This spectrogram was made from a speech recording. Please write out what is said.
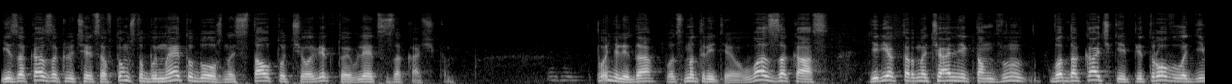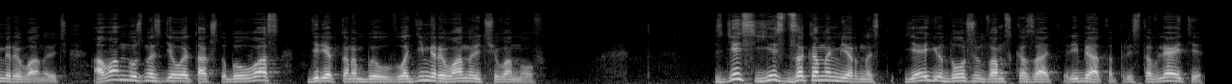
И заказ заключается в том, чтобы на эту должность стал тот человек, кто является заказчиком. Поняли, да? Вот смотрите, у вас заказ, директор, начальник там ну, водокачки Петров Владимир Иванович. А вам нужно сделать так, чтобы у вас директором был Владимир Иванович Иванов. Здесь есть закономерность, я ее должен вам сказать. Ребята, представляете,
